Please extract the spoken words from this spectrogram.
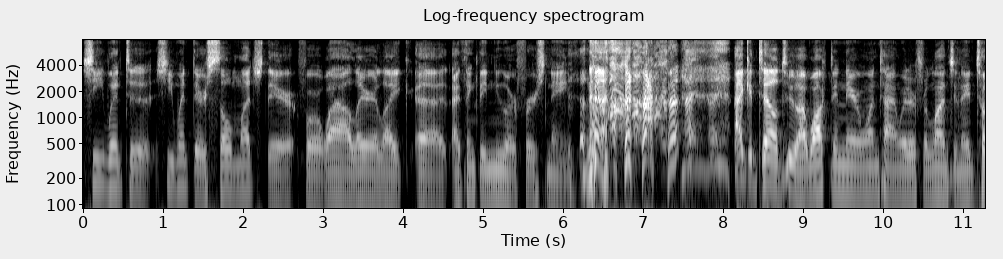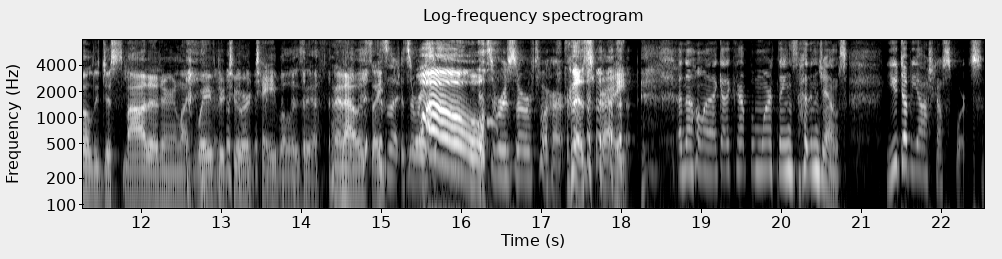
she went to she went there so much there for a while there like uh, i think they knew her first name i could tell too i walked in there one time with her for lunch and they totally just smiled at her and like waved her to her table as if and i was like It's a- it's a res- whoa It's reserved for her. that's right And then hold on, I got a couple more things, hidden gems. UW Oshkosh Sports.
